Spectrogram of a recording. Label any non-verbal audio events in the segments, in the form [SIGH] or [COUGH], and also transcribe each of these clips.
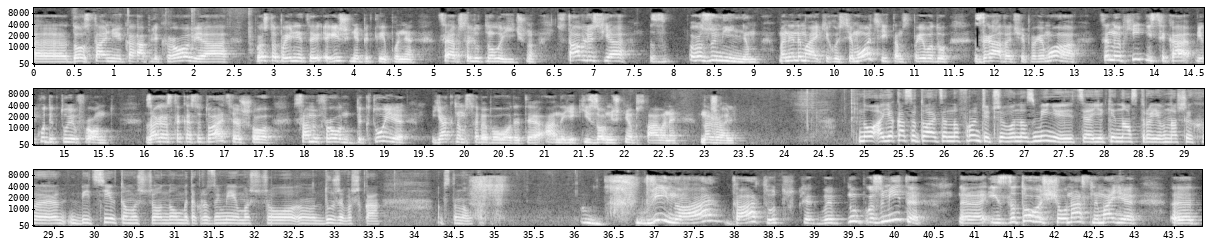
е, до останньої каплі крові, а просто прийняти рішення підкріплення. Це абсолютно логічно. Ставлюсь я з розумінням. У мене немає якихось емоцій там з приводу зрада чи перемога. Це необхідність, яка, яку диктує фронт. Зараз така ситуація, що саме фронт диктує, як нам себе поводити, а не якісь зовнішні обставини. На жаль. Ну а яка ситуація на фронті? Чи вона змінюється? Які настрої в наших е, бійців? Тому що ну ми так розуміємо, що е, дуже важка обстановка. Війна, да, тут якби ну розумієте, е, із-за того, що у нас немає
